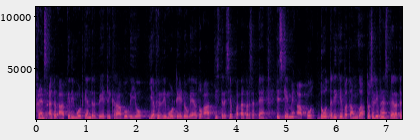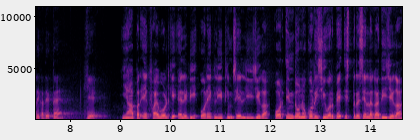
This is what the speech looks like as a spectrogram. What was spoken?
फ्रेंड्स अगर आपके रिमोट के अंदर बैटरी खराब हो गई हो या फिर रिमोट डेड हो गया हो तो आप किस तरह से पता कर सकते हैं? इसके मैं आपको दो तरीके बताऊँगा। तो चलिए फ्रेंड्स पहला तरीका देखते हैं। ये, यहाँ पर एक 5 वोल्ट की एलईडी और एक लिथियम सेल लीजिएगा और इन दोनों को रिसीवर पे इस तरह से लगा दीजिएगा।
